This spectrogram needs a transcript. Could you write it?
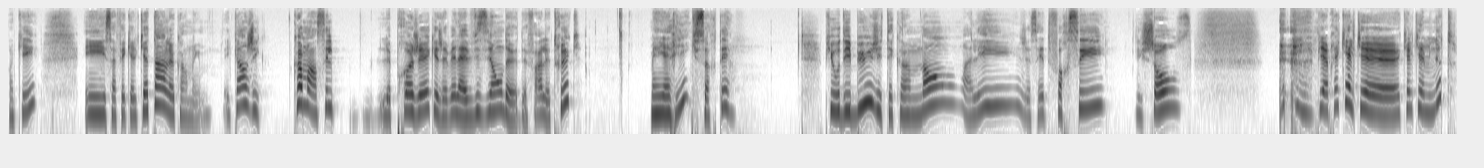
OK? Et ça fait quelques temps, là, quand même. Et quand j'ai commencé le, projet, que j'avais la vision de, faire le truc, mais il n'y a rien qui sortait. Puis au début, j'étais comme non, allez, j'essaie de forcer les choses. Puis après quelques, quelques minutes,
